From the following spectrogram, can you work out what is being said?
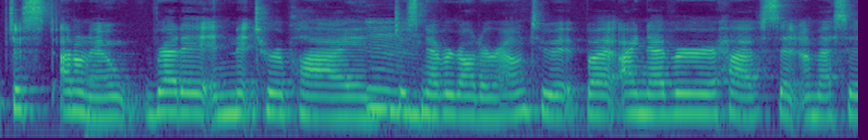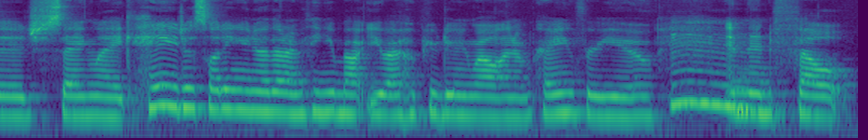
just I don't know, read it and meant to reply and mm. just never got around to it. But I never have sent a message saying like, "Hey, just letting you know that I'm thinking about you. I hope you're doing well and I'm praying for you," mm. and then felt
